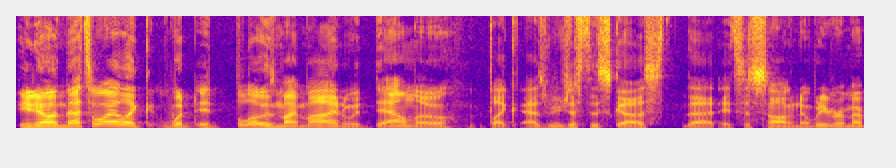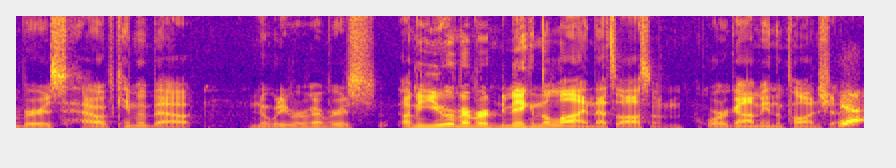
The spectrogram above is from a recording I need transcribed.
You know, and that's why like what it blows my mind with Down Low, like as we just discussed, that it's a song nobody remembers how it came about. Nobody remembers. I mean, you remember making the line. That's awesome. Origami in the pawn shop. Yeah.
